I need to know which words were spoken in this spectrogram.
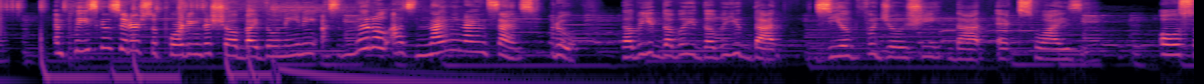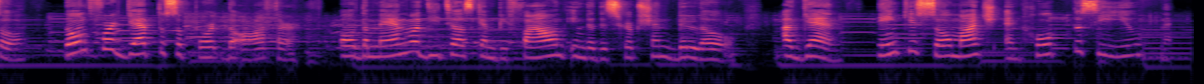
And please consider supporting the show by donating as little as 99 cents through www.zieldfujoshi.xyz. Also, don't forget to support the author. All the manual details can be found in the description below. Again, thank you so much and hope to see you next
